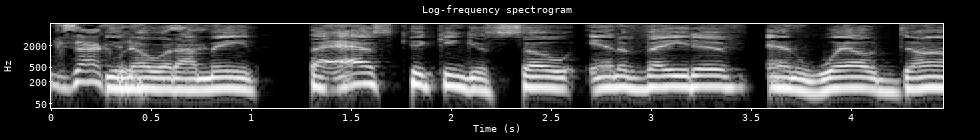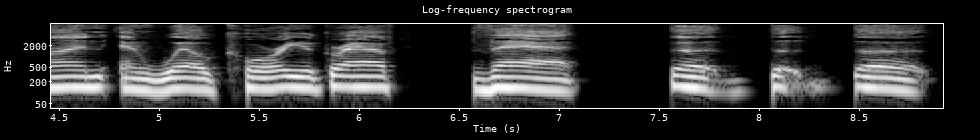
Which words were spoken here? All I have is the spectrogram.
exactly. You know what I mean? The ass kicking is so innovative and well done and well choreographed that the the the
